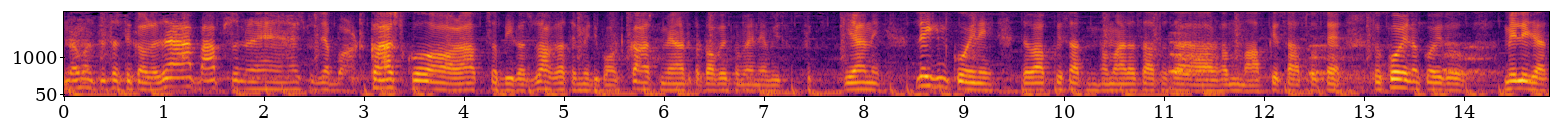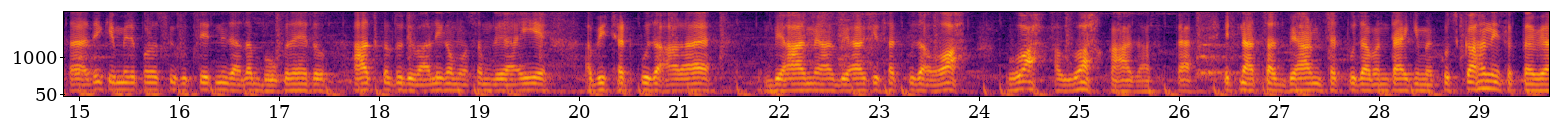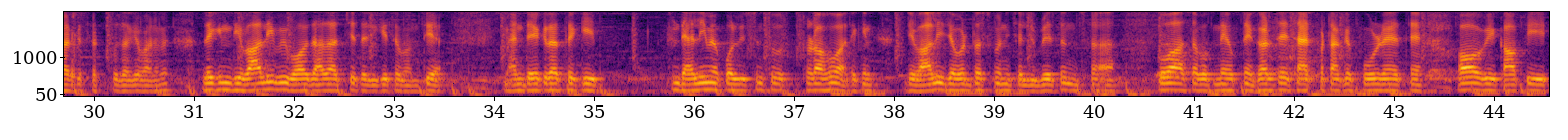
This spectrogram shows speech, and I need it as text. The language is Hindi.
नमस्ते, सत श्रीकाल आप आप सुन रहे हैं पॉडकास्ट को और आप सभी का स्वागत है मेरी पॉडकास्ट में। आज का टॉपिक तो मैंने अभी तक फिक्स किया नहीं, लेकिन कोई नहीं, जब आपके साथ हमारा साथ होता है और हम आपके साथ होते हैं तो कोई ना कोई तो मिल ही जाता है। देखिए, मेरे पड़ोस के कुत्ते इतने ज़्यादा भूख रहे हैं तो आजकल तो दिवाली का मौसम गया ही है। अभी छठ पूजा आ रहा है, बिहार में और बिहार की छठ पूजा, वाह! वाह वाह कहा जा सकता है। इतना अच्छा बिहार में छठ पूजा बनता है कि मैं कुछ कह नहीं सकता बिहार के छठ पूजा के बारे में, लेकिन दिवाली भी बहुत ज़्यादा अच्छे तरीके से बनती है। मैंने देख रहा था कि दिल्ली में पॉल्यूशन तो थोड़ा हुआ, लेकिन दिवाली ज़बरदस्त बनी सेलिब्रेशन हुआ, सब अपने अपने घर से शायद पटाखे फोड़ रहे थे, और भी काफ़ी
